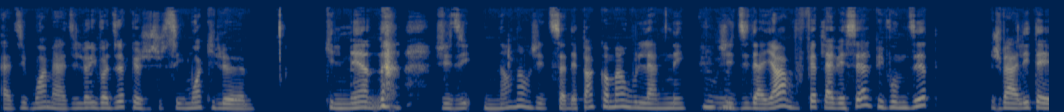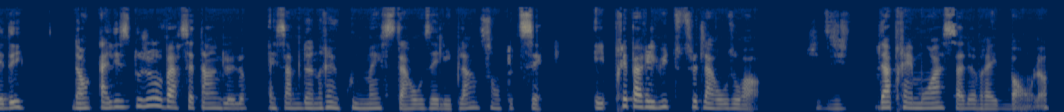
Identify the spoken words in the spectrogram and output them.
elle dit, ouais, mais elle dit, là, il va dire que c'est moi qui le, mène. j'ai dit, non, non, j'ai dit, ça dépend comment vous l'amenez. J'ai dit, d'ailleurs, vous faites la vaisselle, puis vous me dites, je vais aller t'aider. Donc, allez-y toujours vers cet angle-là. Et ça me donnerait un coup de main si t'arrosais les plantes, sont toutes secs. Et préparez-lui tout de suite l'arrosoir. J'ai dit, d'après moi, ça devrait être bon, là.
